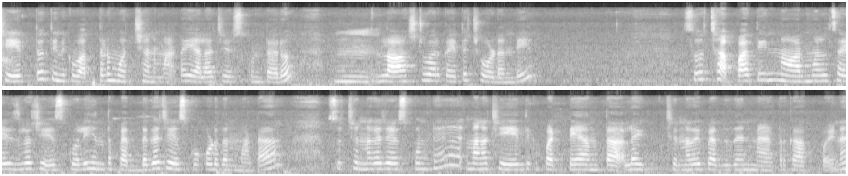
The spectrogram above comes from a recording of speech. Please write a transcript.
చేత్తో దీనికి వత్తడం వచ్చనమాట. ఎలా చేసుకుంటారో. లాస్ట్ వరకు అయితే చూడండి. సో చపాతీని నార్మల్ సైజులో చేసుకోవాలి. ఇంత పెద్దగా చేసుకోకూడదు అనమాట సో చిన్నగా చేసుకుంటే మన చేతికి పట్టే అంత లైక్ చిన్నది పెద్దదని మ్యాటర్ కాకపోయినా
